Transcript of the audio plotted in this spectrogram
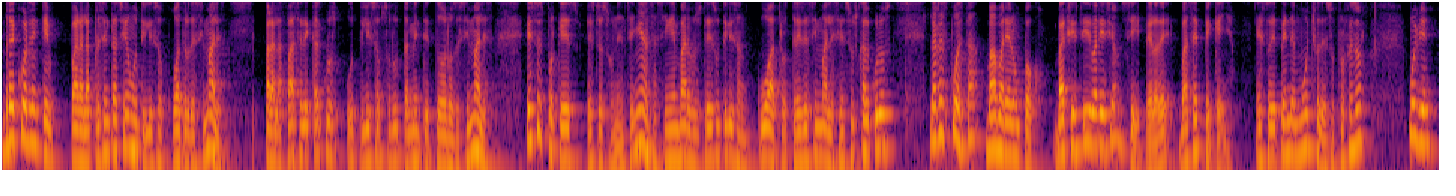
Recuerden que para la presentación utilizo cuatro decimales. Para la fase de cálculos utilizo absolutamente todos los decimales. Esto es porque esto es una enseñanza. Sin embargo, si ustedes utilizan cuatro o tres decimales en sus cálculos, la respuesta va a variar un poco. ¿Va a existir variación? Sí, pero va a ser pequeña. Esto depende mucho de su profesor. Muy bien,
